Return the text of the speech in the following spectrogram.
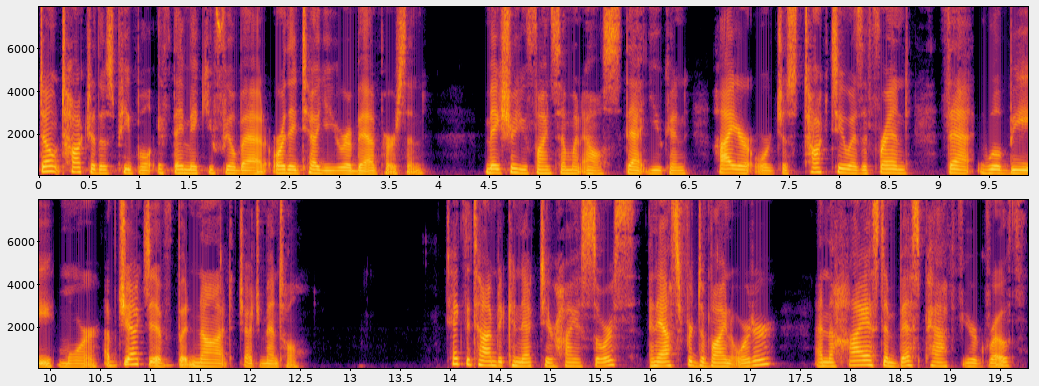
Don't talk to those people if they make you feel bad or they tell you you're a bad person. Make sure you find someone else that you can hire or just talk to as a friend that will be more objective but not judgmental. Take the time to connect to your highest source and ask for divine order and the highest and best path for your growth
